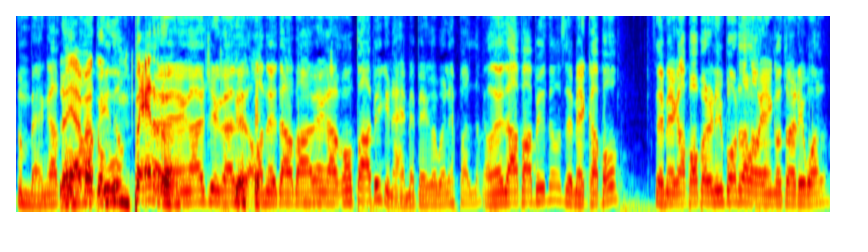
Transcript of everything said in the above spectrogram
Venga Lo llama como un perro. Venga, chica. ¿Dónde está papi? Venga con papi, que nadie me pegue por la espalda. ¿Dónde está papito? Se me escapó. Se me escapó, pero no importa, lo voy a encontrar igual.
